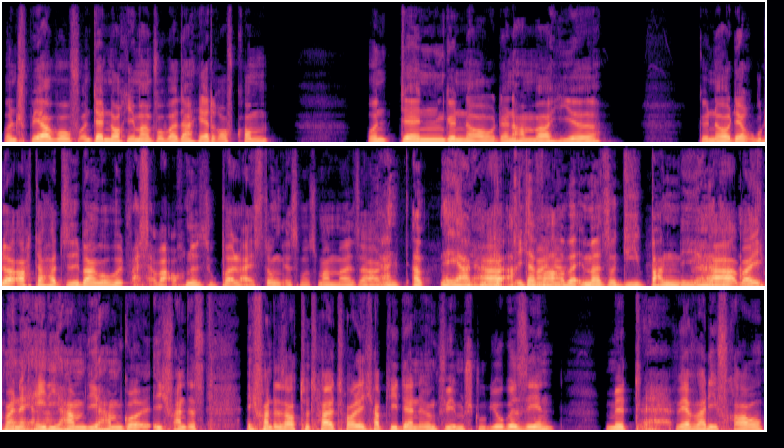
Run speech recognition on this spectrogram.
und Speerwurf und dann noch jemand, wo wir nachher drauf kommen. Und dann, genau, dann haben wir hier, genau, der Ruderachter hat Silber geholt, was aber auch eine super Leistung ist, muss man mal sagen. Ja, naja, gut, Ja, der Achter war meine- aber immer so die Bank. Ja, ne? aber ich meine, Ja, hey, die haben, die haben Gold. Ich fand es, ich fand es auch total toll. Ich habe die dann irgendwie im Studio gesehen mit, wer war die Frau?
